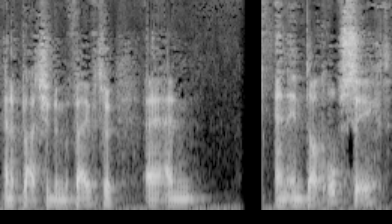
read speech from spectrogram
en dan plaats je nummer vijf terug. en, en in dat opzicht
